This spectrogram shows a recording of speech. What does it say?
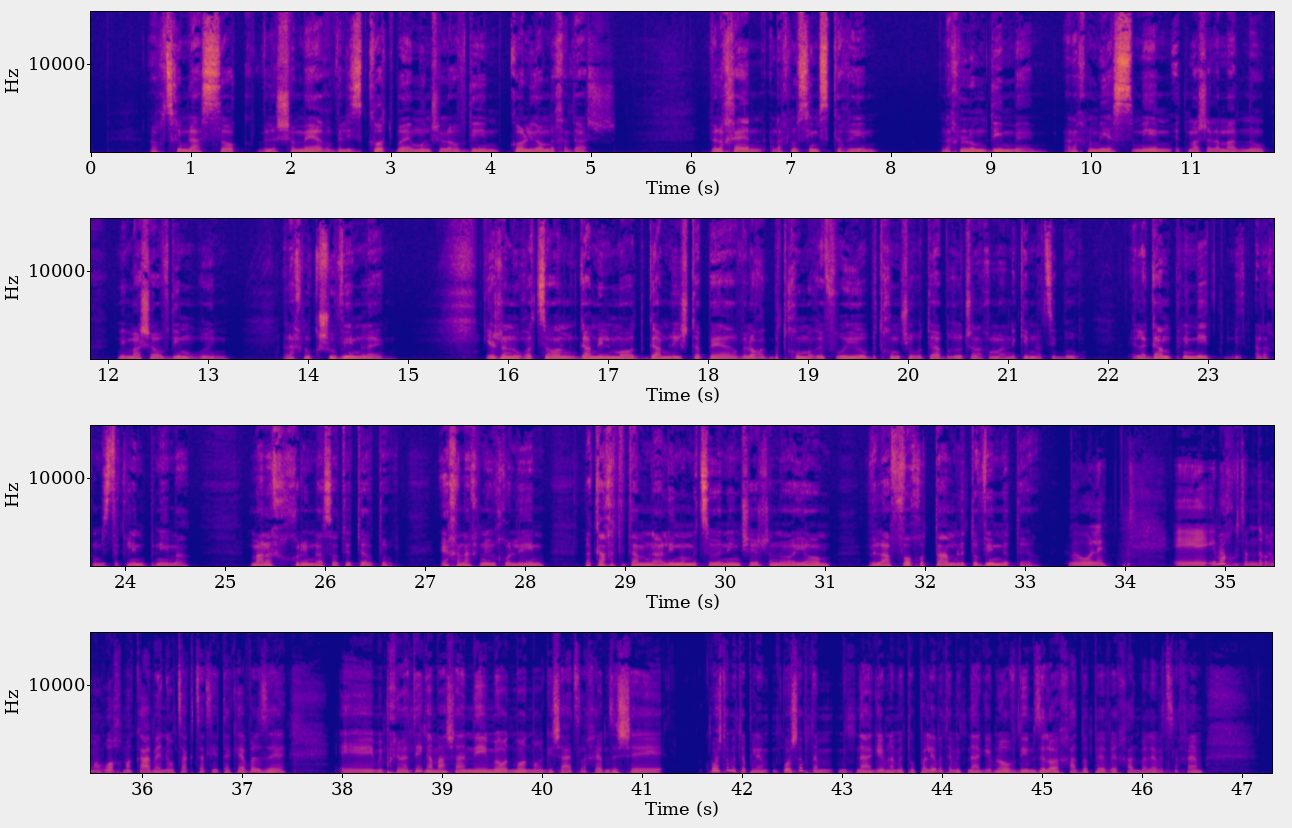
אנחנו צריכים לעסוק ולשמר ולזכות באמון של העובדים כל יום מחדש. ולכן אנחנו עושים סקרים, אנחנו לומדים מהם, אנחנו מיישמים את מה שלמדנו ממה שהעובדים אומרים. אנחנו קשובים להם. יש לנו רצון גם ללמוד, גם להשתפר, ולא רק בתחום הרפואי או בתחום שירותי הבריאות שאנחנו מעניקים לציבור, אלא גם פנימית, אנחנו מסתכלים פנימה, מה אנחנו יכולים לעשות יותר טוב. איך אנחנו יכולים לקחת את המנהלים המצוינים שיש לנו היום ולהפוך אותם לטובים יותר. מעולה. אה, אם אנחנו קצת מדברים על רוח מכבי, אני רוצה קצת להתעכב על זה. אה, מבחינתי, גם מה שאני מאוד מאוד מרגישה אצלכם זה ש... כמו שאתם מטפלים, כמו שאתם מתנהגים למטופלים, אתם מתנהגים לעובדים, זה לא אחד בפה ואחד בלב אצלכם.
